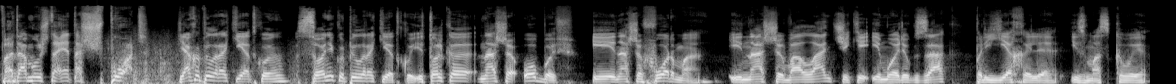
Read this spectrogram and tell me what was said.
Потому что это шпот. Я купил ракетку, Соня купил ракетку, и только наша обувь, и наша форма, и наши валанчики, и мой рюкзак приехали из Москвы.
